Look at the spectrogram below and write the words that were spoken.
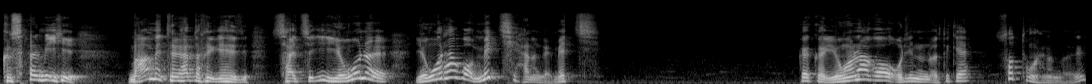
그 사람이 이 마음에 들어갔다는 게 사실 이 영혼을 영혼하고 매치하는 거예요. 매치. 그러니까 영혼하고 우리는 어떻게 소통하는 거예요.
